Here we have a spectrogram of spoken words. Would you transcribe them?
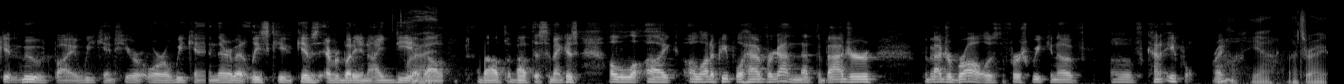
get moved by a weekend here or a weekend there, but at least it gives everybody an idea Right. about about about this event because a lo- like a lot of people have forgotten that the Badger the Badger Brawl is the first weekend of of kind of April, right? Oh, yeah, that's right.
